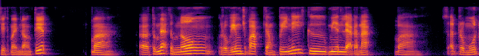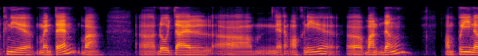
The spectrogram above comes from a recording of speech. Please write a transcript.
ជាថ្មីម្ដងទៀតបាទទំនាក់ទំនងរវាងច្បាប់ទាំងពីរនេះគឺមានលក្ខណៈ បាទស្អិតរមួតគ្នាមែនតែនបាទដោយតែអ្នកទាំងអស់គ្នាបានដឹង អំពីនៅ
